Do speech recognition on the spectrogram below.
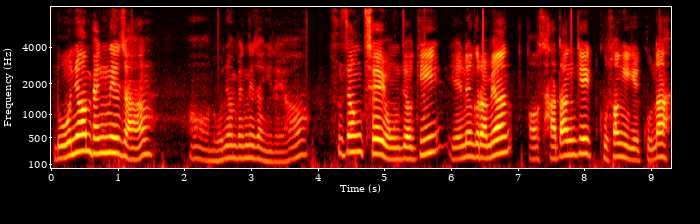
노년 백내장. 어, 노년 백내장이래요. 수정체 용적이 얘는 그러면 어, 4단계 구성이겠구나.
